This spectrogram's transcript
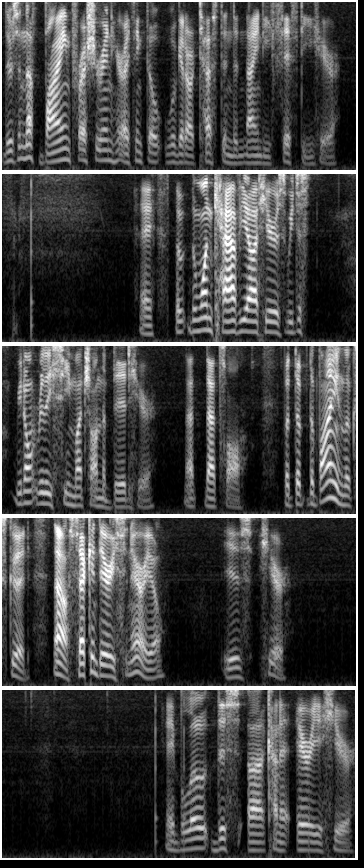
there's enough buying pressure in here. I think they'll we'll get our test into 90 50 here okay the, the one caveat here is we just we don't really see much on the bid here. That that's all. But the, the buying looks good. Now secondary scenario is here. Okay below this uh, kind of area here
